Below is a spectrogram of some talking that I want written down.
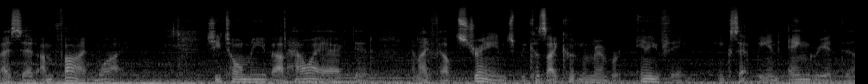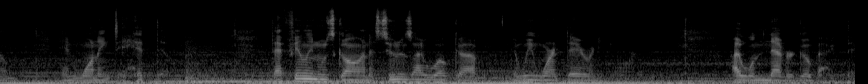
I said, I'm fine, why? She told me about how I acted, and I felt strange because I couldn't remember anything except being angry at them and wanting to hit them. That feeling was gone as soon as I woke up and we weren't there anymore. I will never go back there.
